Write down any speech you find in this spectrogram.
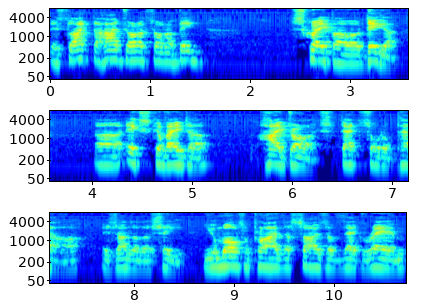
It's like the hydraulics on a big scraper or digger, uh, excavator, hydraulics. That sort of power is under the sea. You multiply the size of that ram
